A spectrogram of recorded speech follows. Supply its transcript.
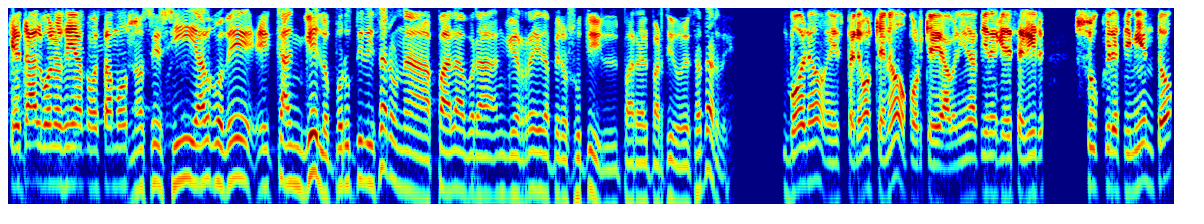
¿Qué tal? Buenos días, ¿cómo estamos? No sé si algo de eh, canguelo, por utilizar una palabra guerrera pero sutil para el partido de esta tarde. Bueno, esperemos que no, porque Avenida tiene que seguir su crecimiento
